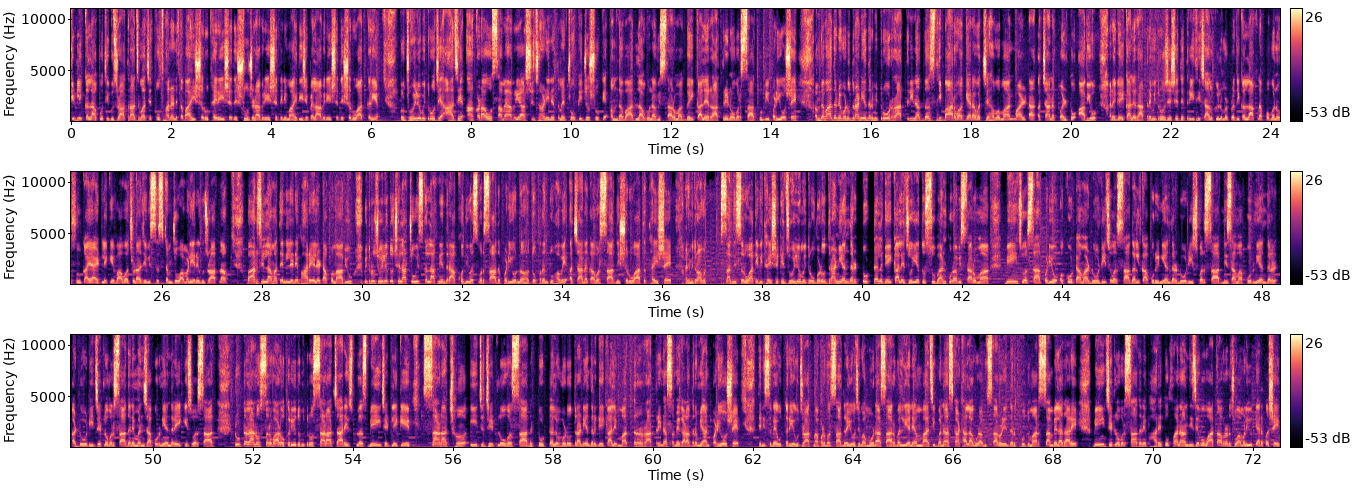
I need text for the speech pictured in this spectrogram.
કેટલીક કલાકોથી ગુજરાત રાજ્યમાં જે તોફાન અને તબાહી શરૂ થઈ રહી છે તે શું જણાવી રહી છે તેની માહિતી જે પહેલા આવી રહી છે તે શરૂઆત કરીએ. તો જોઈ લો મિત્રો જે આજે આંકડાઓ સામે આવી રહ્યા છે જાણીને તમે ચોંકી જશો કે અમદાવાદ લાગુના વિસ્તારોમાં ગઈકાલે રાત્રિનો વરસાદ તૂટી પડ્યો છે. અમદાવાદ અને વડોદરાની અંદર મિત્રો રાત્રિના દસથી બાર વાગ્યાના વચ્ચે હવામાનમાં અચાનક પલટો આવ્યો અને ગઈકાલે રાત્રે મિત્રો જે છે તે ત્રીસથી ચાર કિલોમીટર પ્રતિ કલાકના પવનો ફૂંકાયા એટલે કે વાવાઝોડા જેવી સિસ્ટમ જોવા મળી અને ગુજરાતના બાર જિલ્લામાં તેને લઈને ભારે એલર્ટ આપવામાં આવ્યું. મિત્રો જોઈ લો તો છેલ્લા ચોવીસ કલાકની અંદર આખો દિવસ વરસાદ પડ્યો ન હતો પરંતુ હવે અચાનક આ વરસાદની શરૂઆત થઈ છે. અને મિત્રો આ વરસાદની શરૂઆત એવી થઈ છે કે જોઈ લો મિત્રો, વડોદરાની અંદર ટોટલ ગઈકાલે જોઈએ તો સુભાનપુરા વિસ્તારોમાં બે ઇંચ વરસાદ પડ્યો, અકોટામાં દોઢ ઇંચ વરસાદ, અલકાપુરીની અંદર દોઢ ઇંચ વરસાદ, નિઝામાપુરની અંદર દોઢ ઇંચ જેટલો વરસાદ અને મંજાપુરની અંદર એક ઇંચ વરસાદ. ટોટલ આનો સરવાળો કર્યો તો મિત્રો, સાડા ચાર ઇંચ પ્લસ બે ઇંચ એટલે કે સાડા છ ઇંચ જેટલો વરસાદ ટોટલ વડોદરાની અંદર ગઈકાલે માત્ર રાત્રિના સમયગાળા દરમિયાન પડ્યો છે. તેની સિવાય ઉત્તરીય ગુજરાતમાં પણ વરસાદ રહ્યો, જેમાં મોડાસા, અરવલ્લી અને અંબાજી, બનાસકાંઠા, લાગુરા વિસ્તારોની અંદર અંદર ધોધમાર સાંભેલા ધારે. બે ઇંચ જેટલો વરસાદ અને ભારે તોફાન આંધી જેવું વાતાવરણ જોવા મળ્યું ત્યાર પછી.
